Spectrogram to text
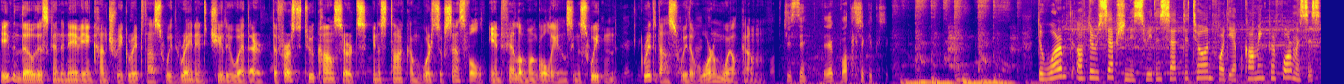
Even though the Scandinavian country greeted us with rain and chilly weather, the first two concerts in Stockholm were successful, and fellow Mongolians in Sweden greeted us with a warm welcome. The warmth of the reception in Sweden set the tone for the upcoming performances.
